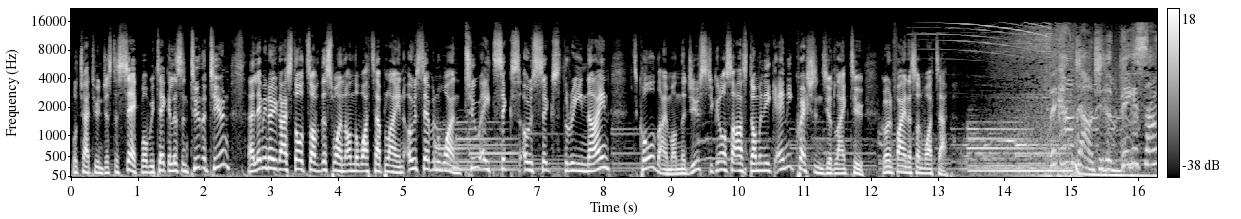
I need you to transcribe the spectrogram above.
We'll chat to you in just a sec while we take a listen to the tune. Uh, let me know you guys' thoughts of this one on the WhatsApp line 071 286 0639. It's called I'm on the Juice. You can also ask Dominic any questions you'd like to. Go and find us on WhatsApp. The countdown down to the biggest song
